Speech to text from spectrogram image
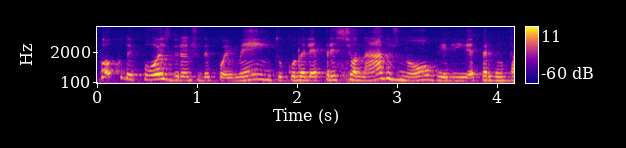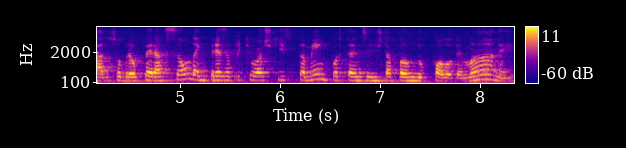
pouco depois, durante o depoimento, quando ele é pressionado de novo, ele é perguntado sobre a operação da empresa, porque eu acho que isso também é importante se a gente está falando do follow the money.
